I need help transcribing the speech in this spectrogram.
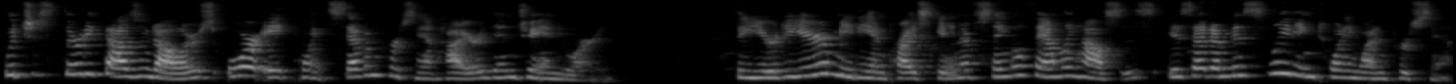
which is $30,000 or 8.7% higher than January. The year to year median price gain of single family houses is at a misleading 21%,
